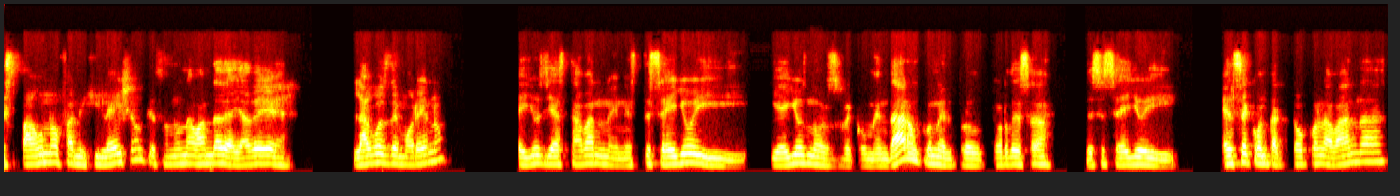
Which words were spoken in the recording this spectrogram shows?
Spawn of Annihilation, que son una banda de allá de Lagos de Moreno. Ellos ya estaban en este sello y y ellos nos recomendaron con el productor de, esa, de ese sello y él se contactó con la banda,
